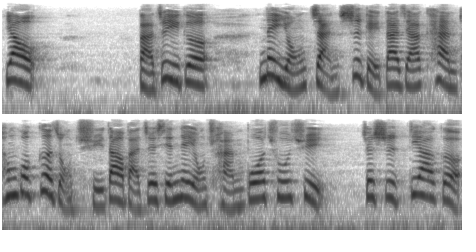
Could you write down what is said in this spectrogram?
要把这一个内容展示给大家看，通过各种渠道把这些内容传播出去，这是第二个。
